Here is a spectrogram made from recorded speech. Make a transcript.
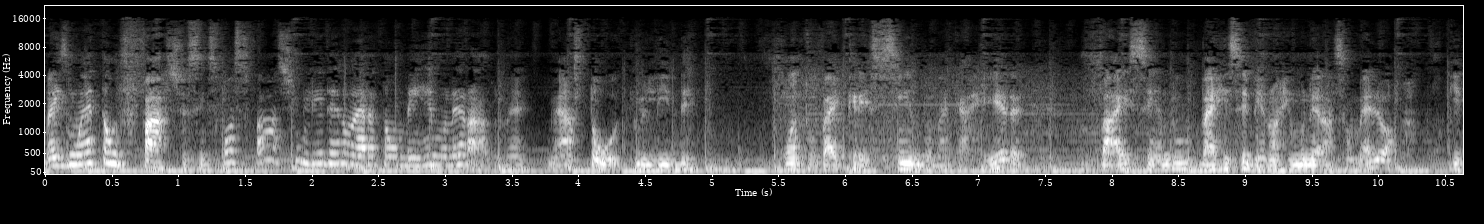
mas não é tão fácil assim. Se fosse fácil, o líder não era tão bem remunerado, né? Não é à toa que o líder, quanto vai crescendo na carreira, vai sendo, vai recebendo uma remuneração melhor, porque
